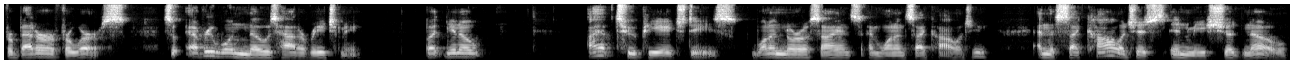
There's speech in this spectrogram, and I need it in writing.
for better or for worse. So everyone knows how to reach me. But, you know, I have two PhDs, one in neuroscience and one in psychology. And the psychologist in me should know,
